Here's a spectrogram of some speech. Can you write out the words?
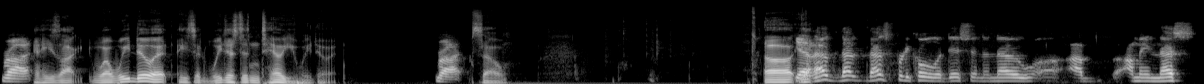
Right. And he's like, well, we do it. He said, we just didn't tell you we do it. Right. So, uh, Yeah, that, that that's a pretty cool addition to know. Uh, I, I mean, that's,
